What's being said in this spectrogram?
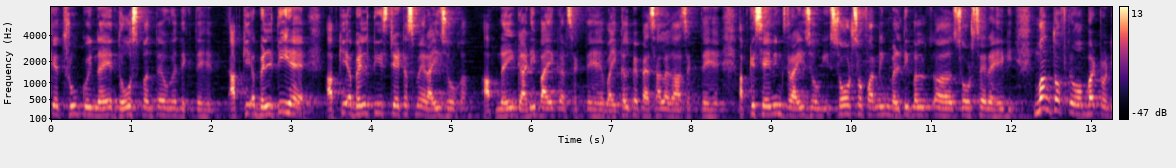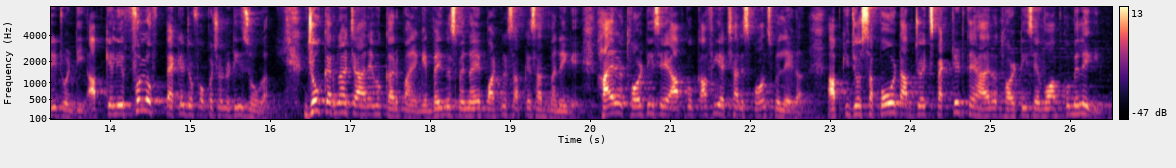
के थ्रू कोई नए दोस्त बनते हुए दिखते हैं। आपकी एबिलिटी है। आपकी एबिलिटी स्टेटस में राइज होगा। आप नई गाड़ी बाई कर सकते हैं। व्हीकल पे पैसा लगा सकते हैं। आपकी सेविंग्स राइज होगी। Source of earning multiple source से रहेगी। मंथ ऑफ़ नवंबर 2020 आपके लिए full of package of opportunities होगा। जो करना चाह रहे हैं वो कर पाएँगे। बिज़नेस में नए पार्टनर्स आपके साथ बनेंगे। हायर अथॉरिटी से आपको काफ़ी अच्छा रिस्पॉन्स मिलेगा। आपकी जो सपोर्ट आप जो एक्सपेक्टेड थे हायर अथॉरिटी से, वो आपको मिलेगी।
